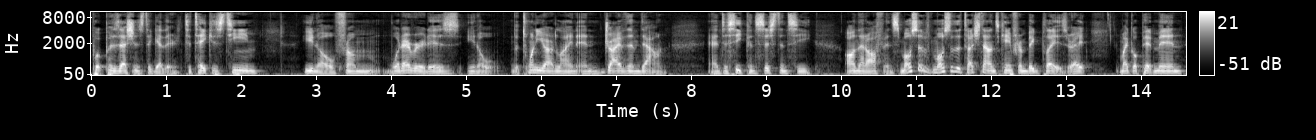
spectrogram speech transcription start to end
put possessions together, to take his team, you know, from whatever it is, you know, the 20 yard line and drive them down, and to see consistency on that offense. Most of most of the touchdowns came from big plays, right? Michael Pittman,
